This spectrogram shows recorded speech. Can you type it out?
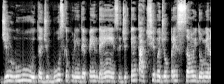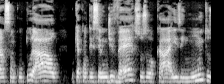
de luta, de busca por independência, de tentativa de opressão e dominação cultural, o que aconteceu em diversos locais, em, muitos,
